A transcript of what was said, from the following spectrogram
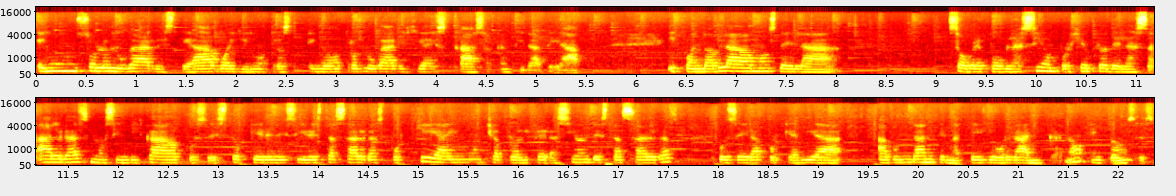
en un solo lugar este, agua y en otros, en otros lugares ya escasa cantidad de agua. Y cuando hablábamos de la sobrepoblación, por ejemplo, de las algas, nos indicaba, pues esto quiere decir estas algas, ¿por qué hay mucha proliferación de estas algas? Pues era porque había abundante materia orgánica, ¿no? Entonces,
